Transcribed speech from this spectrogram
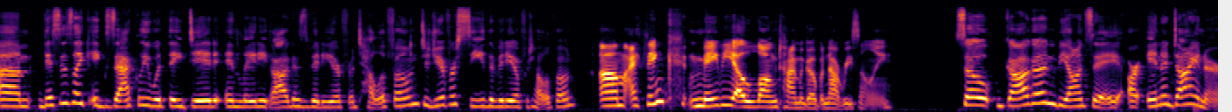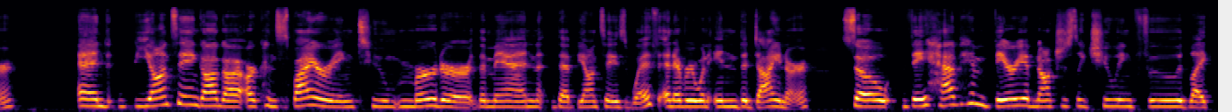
um, this is like exactly what they did in Lady Gaga's video for Telephone. Did you ever see the video for Telephone? Um, I think maybe a long time ago, but not recently. So Gaga and Beyonce are in a diner, and Beyonce and Gaga are conspiring to murder the man that Beyonce is with and everyone in the diner. So they have him very obnoxiously chewing food, like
